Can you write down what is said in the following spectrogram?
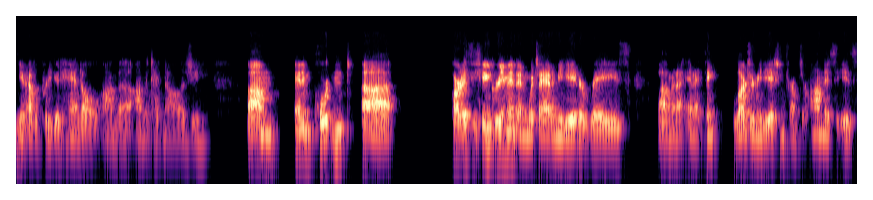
you know, have a pretty good handle on the on the technology. Um, an important uh, part of the agreement, in which I had a mediator raise, um, and I, and I think larger mediation firms are on this, is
